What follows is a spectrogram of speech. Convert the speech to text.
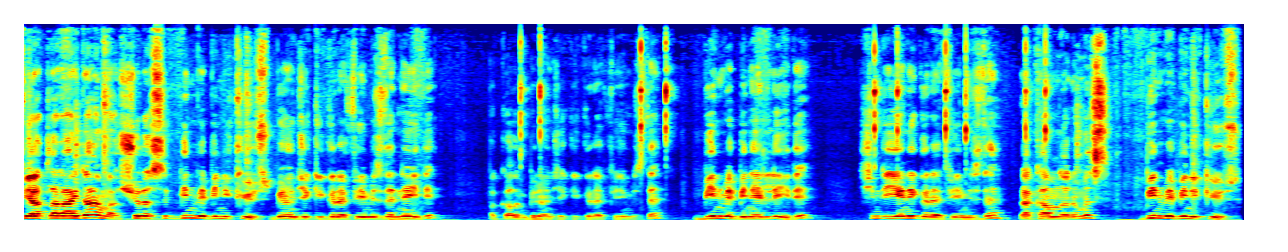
Fiyatlar aynı ama şurası 1000 ve 1200. Bir önceki grafiğimizde neydi? Bakalım bir önceki grafiğimizde. 1000 ve 1050 idi. Şimdi yeni grafiğimizde rakamlarımız 1000 ve 1200.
